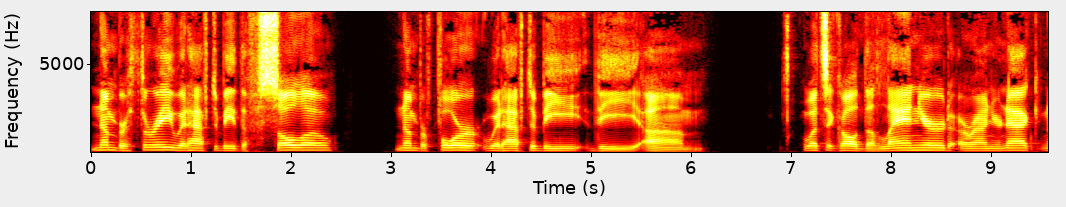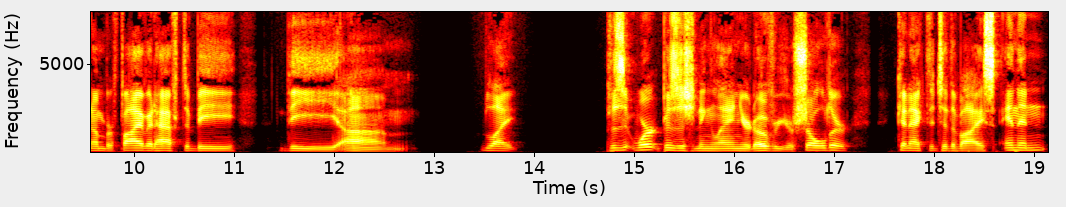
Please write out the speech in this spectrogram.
number three would have to be the solo. Number four would have to be the um, what's it called? The lanyard around your neck. Number five would have to be the um, like work positioning lanyard over your shoulder connected to the device. And then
